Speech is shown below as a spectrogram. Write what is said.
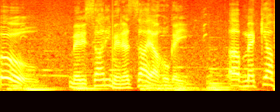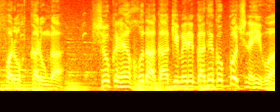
ओह मेरी सारी मेहनत जाया हो गई। अब मैं क्या फरोख्त करूँगा? शुक्र है खुदा का कि मेरे गधे को कुछ नहीं हुआ।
